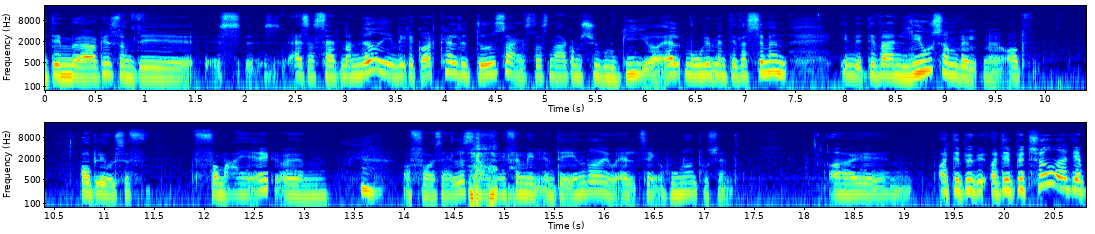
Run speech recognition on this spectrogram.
og det mørke, som det altså satte mig ned i. Vi kan godt kalde det dødsangst der snakker om psykologi og alt muligt, men det var simpelthen en, det var en livsomvæltende op, oplevelse for mig, ikke? Øhm, mm. og for os alle sammen i familien. Det ændrede jo alting 100 procent. Og, øh, og, det, og det betød, at jeg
